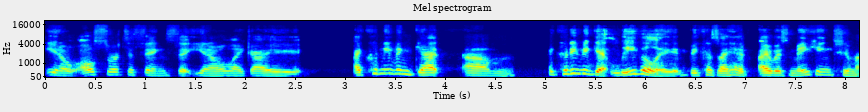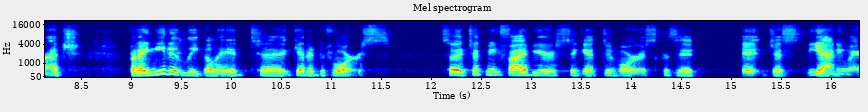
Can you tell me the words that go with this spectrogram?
you know all sorts of things that you know like i i couldn't even get um i couldn't even get legal aid because i had i was making too much but i needed legal aid to get a divorce so it took me five years to get divorced because it it just yeah anyway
